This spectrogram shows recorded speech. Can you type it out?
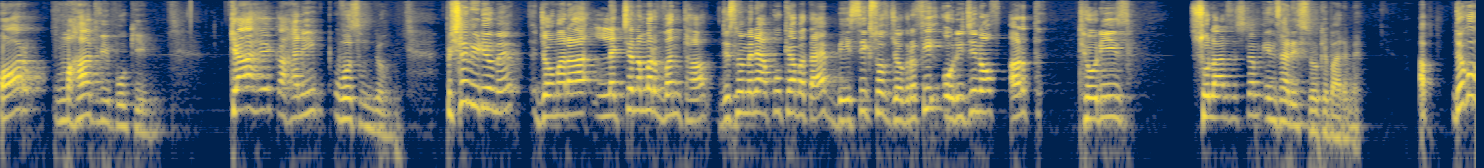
और महाद्वीपों की क्या है कहानी वो समझो पिछले वीडियो में जो हमारा लेक्चर नंबर वन था जिसमें मैंने आपको क्या बताया basics of geography origin of earth theories solar system इन सारी चीज़ों के बारे में अब देखो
